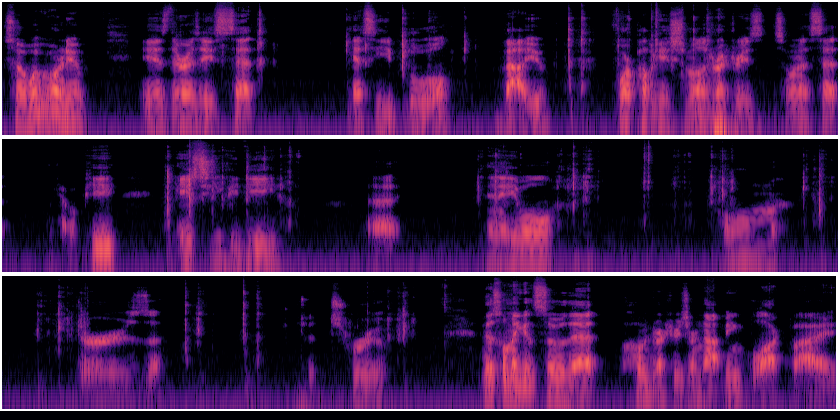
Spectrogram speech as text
So what we want to do is there is a set SE bool value for public HTML directories. So I want to set capital P HTTPD uh, enable home dirs to true. This will make it so that home directories are not being blocked by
